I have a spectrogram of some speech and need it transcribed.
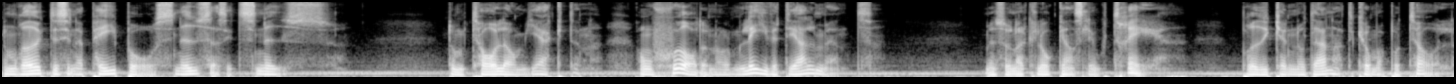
De rökte sina pipor och snusade sitt snus. De talade om jakten, om skörden och om livet i allmänt. Men så när klockan slog tre brukade något annat komma på tal.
